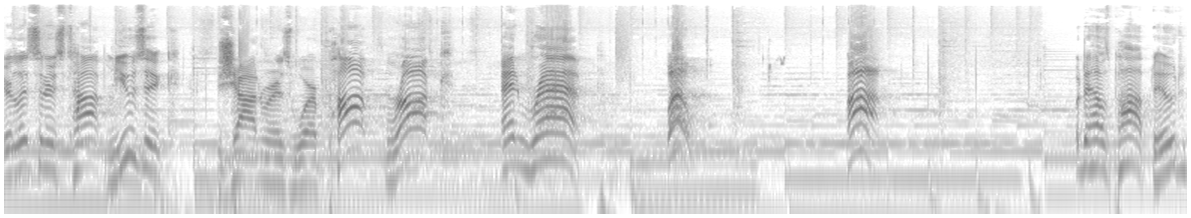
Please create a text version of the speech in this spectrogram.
Your listeners' top music genres were pop, rock, and rap. Whoa! Pop! What the hell's pop, dude?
